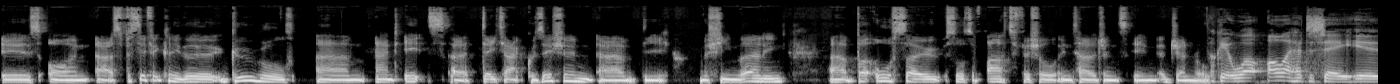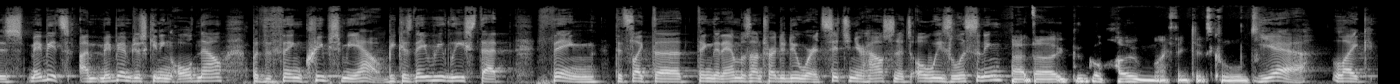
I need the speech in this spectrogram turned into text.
is on uh, specifically the Google um, and its uh, data acquisition, um, the machine learning, uh, but also sort of artificial intelligence in general. Okay, well, all I have to say is maybe it's I'm, maybe I'm just getting old now, but the thing creeps me out because they released that thing that's like the thing that Amazon tried to do, where it sits in your house and it's always listening. Uh, the Google Home, I think it's called. Yeah, like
